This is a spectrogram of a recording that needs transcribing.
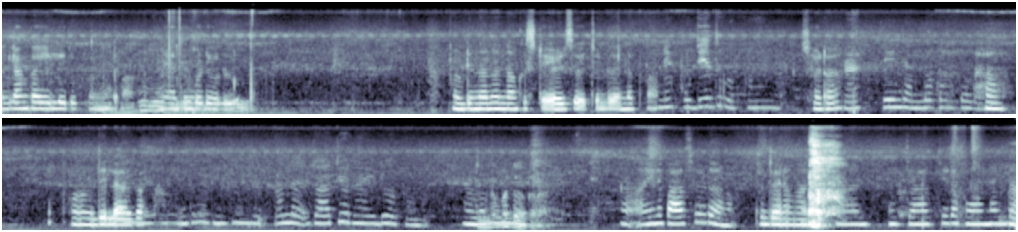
എല്ലാം കയ്യിലിരിപ്പുണ്ട്. ഇനി അതും കൂടി ഉള്ളൂ. ഇവിടെ നിന്ന് നമുക്ക് സ്റ്റേഴ്സ് വെച്ചിട്ട് തന്നെ അമ്പലൊക്കെ വെക്കണം. ആ ഇതിലാകാം. അതിന് പാസ്വേഡ് വേണം. എന്തോരം ചാച്ചിയുടെ ഫോൺ നമ്പർ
